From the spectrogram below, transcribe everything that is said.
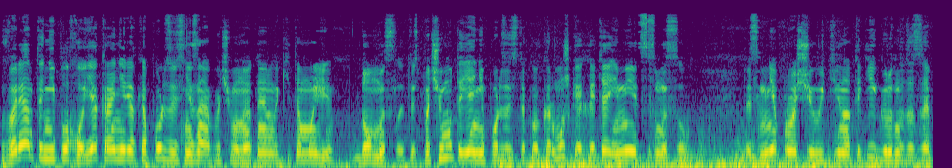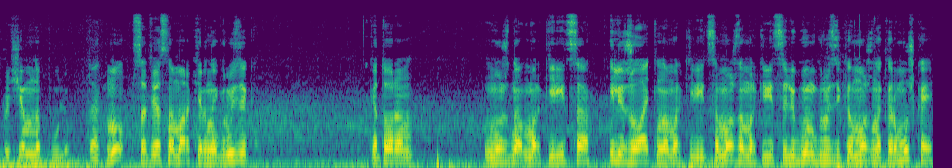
Варианты неплохой. Я крайне редко пользуюсь, не знаю почему, но это, наверное, какие-то мои домыслы. То есть почему-то я не пользуюсь такой кормушкой, хотя имеет смысл. То есть мне проще уйти на такие грунтозацепы, чем на пулю. Так, ну, соответственно, маркерный грузик, которым нужно маркериться, или желательно маркериться. Можно маркериться любым грузиком, можно кормушкой,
